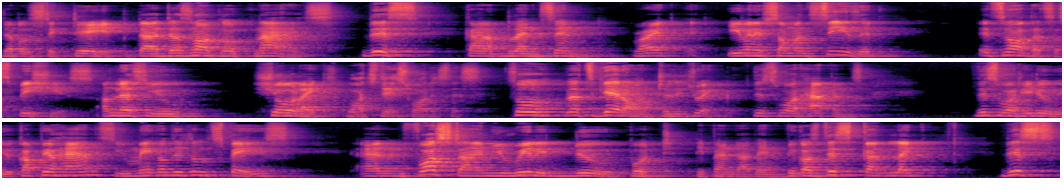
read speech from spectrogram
double stick tape that does not look nice. This kind of blends in right? Even if someone sees it it's not that suspicious unless you show like watch this what is this? So let's get on to the trick. This is what happens. This is what you do. You cup your hands you make a little space and first time you really do put the pen drive in. Because this like this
